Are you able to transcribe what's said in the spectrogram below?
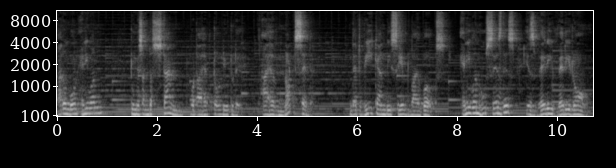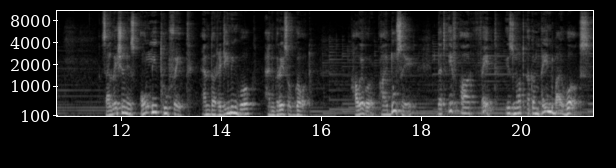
I don't want anyone to misunderstand what I have told you today. I have not said that we can be saved by works. Anyone who says this is very, very wrong. Salvation is only through faith and the redeeming work and grace of God. However, I do say that if our faith is not accompanied by works,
